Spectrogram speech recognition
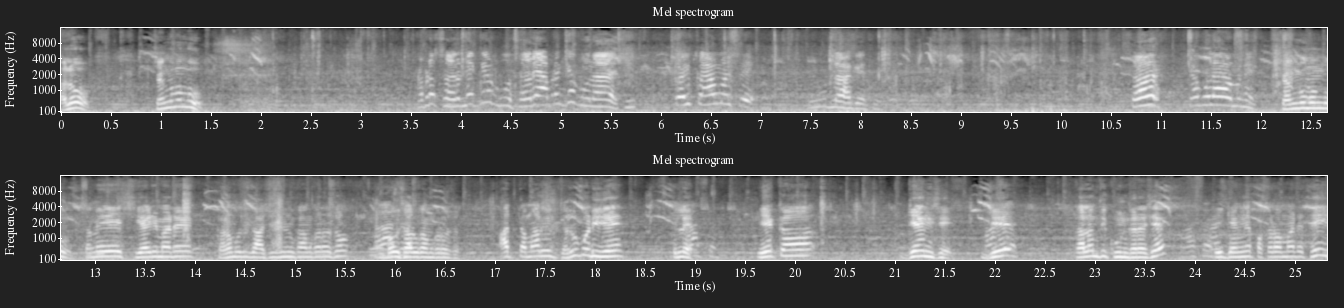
હલો. ચંગમંગુ. સરને કેમ સરે આપણે કેમ બોલાયા છે કઈ કામ હશે? એવું લાગે છે. સર કેમ બોલાયા મને? ચંગુ મંગુ તમે સીઆઈડી માટે ઘણું બધું જાસૂસીનું કામ કરો છો બહુ સારું. કામ કરો છો. આજ તમારું એક જરૂર પડી છે. એટલે એક ગેંગ છે જે કલમથી ખૂન કરે છે. એ ગેંગને પકડવા માટે થઈ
